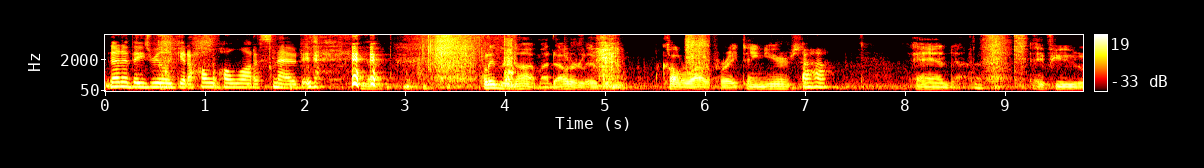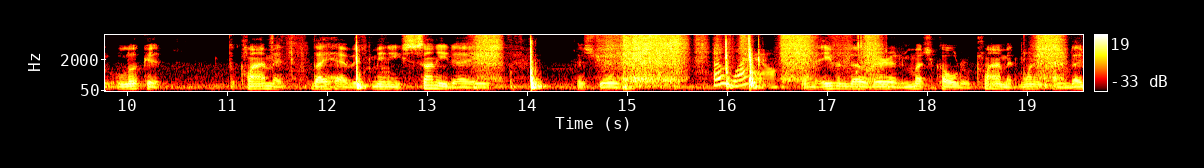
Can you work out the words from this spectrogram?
None of these really get a whole whole lot of snow, do they? Now, believe it or not, my daughter lived in Colorado for 18 years, uh huh. and if you look at the climate, they have as many sunny days as Georgia. Oh wow. And even though they're in a much colder climate, wintertime they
